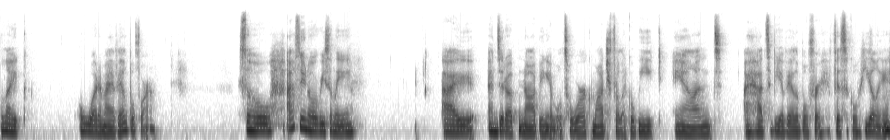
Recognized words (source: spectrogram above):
Like, what am I available for? So, as you know, recently I ended up not being able to work much for like a week and I had to be available for physical healing.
